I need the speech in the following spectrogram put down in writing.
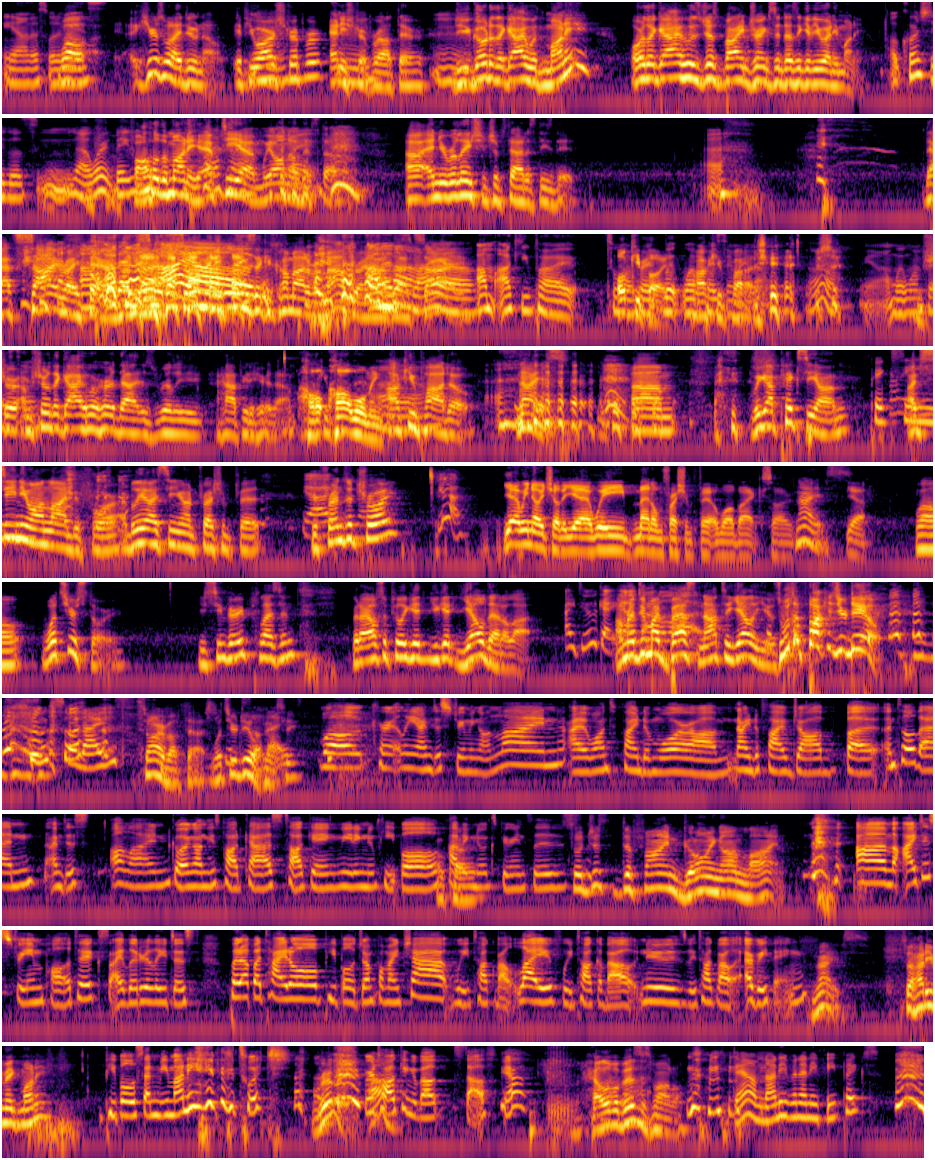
yeah, that's what it Well, means. Here's what I do know. If you are a stripper, any stripper out there, do you go to the guy with money, or the guy who's just buying drinks and doesn't give you any money? Of course she goes. "Mm, You gotta work, baby. Follow the money. FTM. We all know this Right. stuff. Uh, and your relationship status these days? Uh. That sigh right there. Oh, that so many things that could come out of her mouth right now. That That sigh. I'm occupied. To one per- Occupied. with one person right Occupied. Yeah, I'm with one I'm person. sure. I'm sure the guy who heard that is really happy to hear that. Heart, heartwarming. Oh, Occupado. Nice. Um, we got Pixie on. Pixie. I've seen you online before. I believe I've seen you on Fresh and Fit. Yeah, You're friends been with on- Troy? Yeah. Yeah, we know each other. Yeah, we met on Fresh and Fit a while back. So Nice. yeah. Well, what's your story? You seem very pleasant, but I also feel you get you get yelled at a lot. I do get. I'm gonna do my best lot. not to yell at you. So what the fuck is your deal? looks so nice. Sorry about that. What's your deal, So nice. Pixie? Well, currently I'm just streaming online. I want to find a more um, nine to five job, but until then, I'm just online, going on these podcasts, talking, meeting new people, Okay. having new experiences. So just define going online. Um, I just stream politics. I literally just put up a title, people jump on my chat, we talk about life, we talk about news, we talk about everything. Nice. So how do you make money? People send me money through Twitch. Really? We're talking about stuff. Yeah. Hell of a business model. Damn, not even any feet pics?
